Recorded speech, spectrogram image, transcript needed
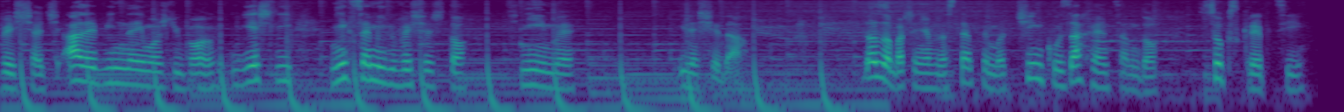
wysiać, ale w innej możliwości, jeśli nie chcemy ich wysiać, to tnijmy ile się da. Do zobaczenia w następnym odcinku. Zachęcam do subskrypcji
